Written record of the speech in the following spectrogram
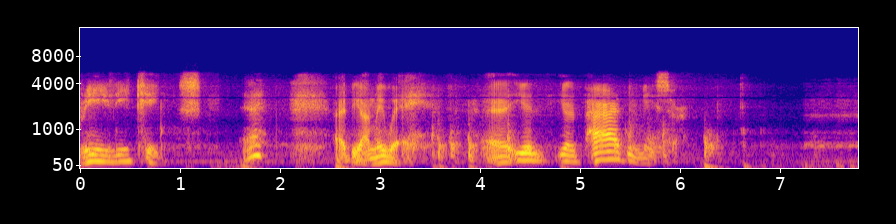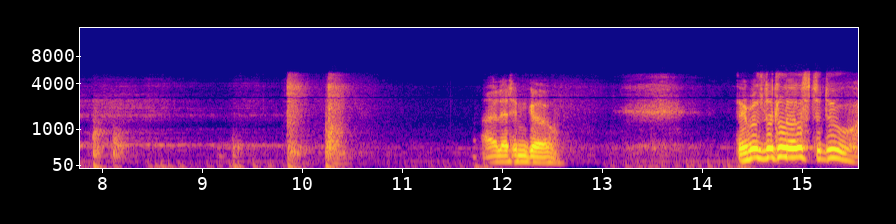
really kings. Eh? I'd be on my way. Uh, you'll, you'll pardon me, sir. I let him go. There was little else to do.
